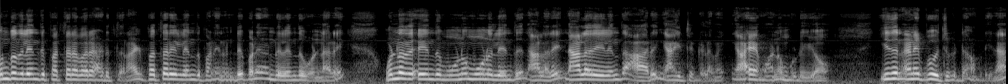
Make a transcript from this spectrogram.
ஒன்பதுலேருந்து பத்தரை வரை அடுத்த நாள் பத்தரைலேருந்து பன்னிரெண்டு பன்னிரெண்டுலேருந்து ஒன்றரை ஒன்றரைலேருந்து மூணு மூணுலேருந்து நாலரை நாலரைலேருந்து ஆறு ஞாயிற்றுக்கிழமை நியாயமான முடியும். இது நினைப்பு வச்சுக்கிட்டோம் அப்படின்னா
